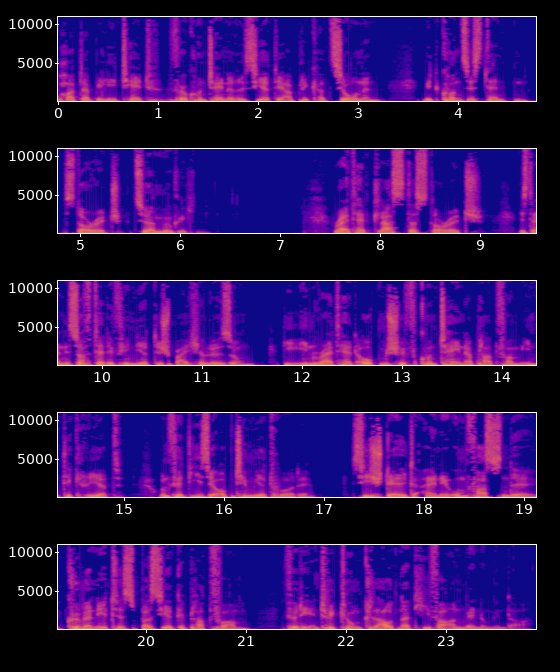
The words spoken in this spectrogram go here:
Portabilität für containerisierte Applikationen mit konsistentem Storage zu ermöglichen. Red Hat Cluster Storage ist eine softwaredefinierte Speicherlösung, die in Red Hat OpenShift Container Plattform integriert und für diese optimiert wurde. Sie stellt eine umfassende Kubernetes-basierte Plattform für die Entwicklung cloud-nativer Anwendungen dar.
